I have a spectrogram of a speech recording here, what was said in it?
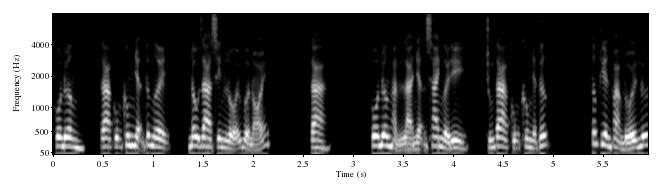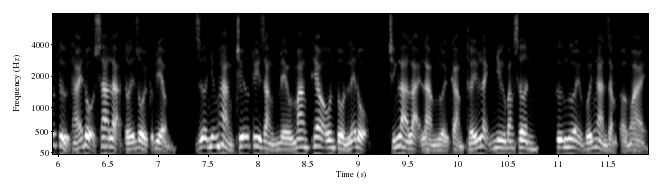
Cô nương, ta cũng không nhận thức ngươi, đâu ra xin lỗi vừa nói. Ta, cô nương hẳn là nhận sai người đi, chúng ta cũng không nhận thức. Tấp Thiên Phạm đối nữ tử thái độ xa lạ tới rồi cực điểm, giữa những hàng chữ tuy rằng đều mang theo ôn tồn lễ độ, chính là lại làm người cảm thấy lạnh như băng sơn, cứ người với ngàn dặm ở ngoài.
